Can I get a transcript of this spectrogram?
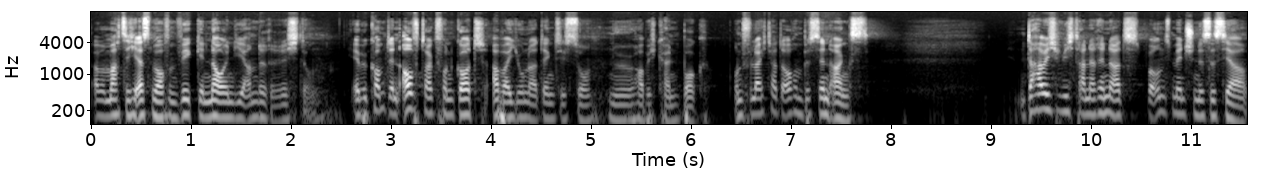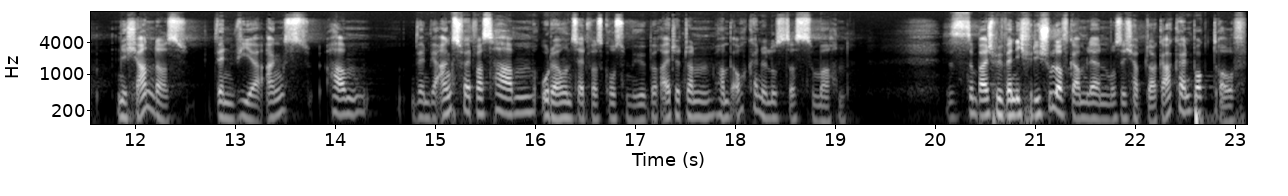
aber macht sich erstmal auf den Weg genau in die andere Richtung. Er bekommt den Auftrag von Gott, aber Jonah denkt sich so, nö, habe ich keinen Bock. Und vielleicht hat er auch ein bisschen Angst. Da habe ich mich daran erinnert, bei uns Menschen ist es ja nicht anders. Wenn wir Angst haben, wenn wir Angst vor etwas haben oder uns etwas große Mühe bereitet, dann haben wir auch keine Lust, das zu machen. Das ist zum Beispiel, wenn ich für die Schulaufgaben lernen muss, ich habe da gar keinen Bock drauf.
